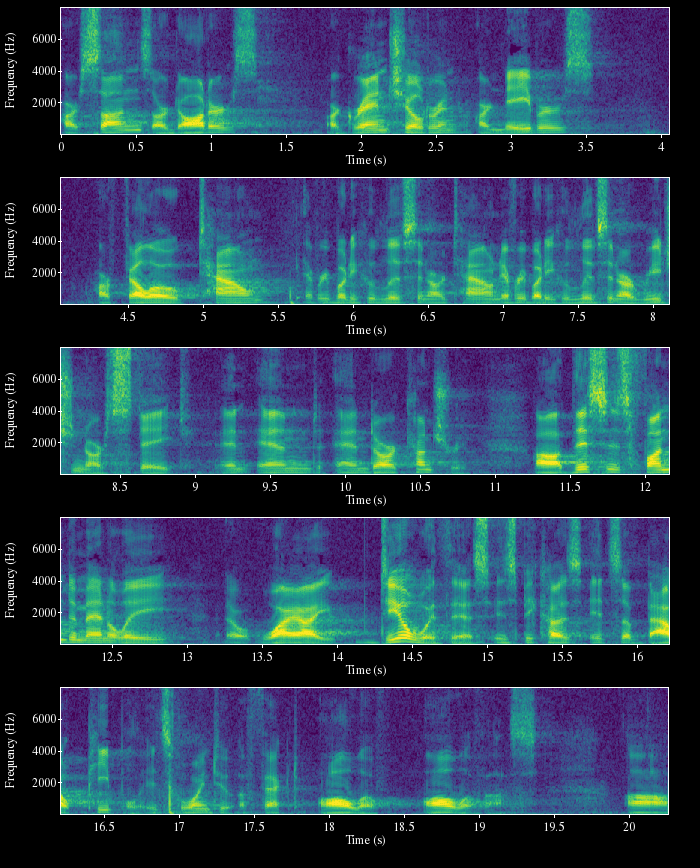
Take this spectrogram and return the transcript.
our sons, our daughters, our grandchildren, our neighbors, our fellow town, everybody who lives in our town, everybody who lives in our region, our state, and, and, and our country. Uh, this is fundamentally uh, why I deal with this is because it's about people. It's going to affect all of, all of us. Uh,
